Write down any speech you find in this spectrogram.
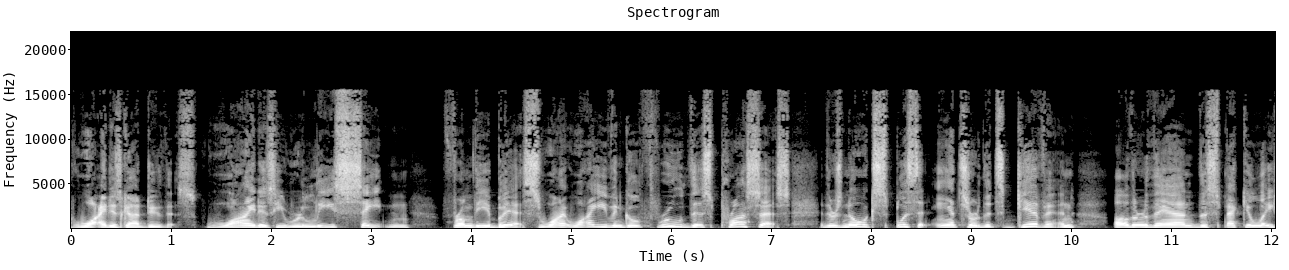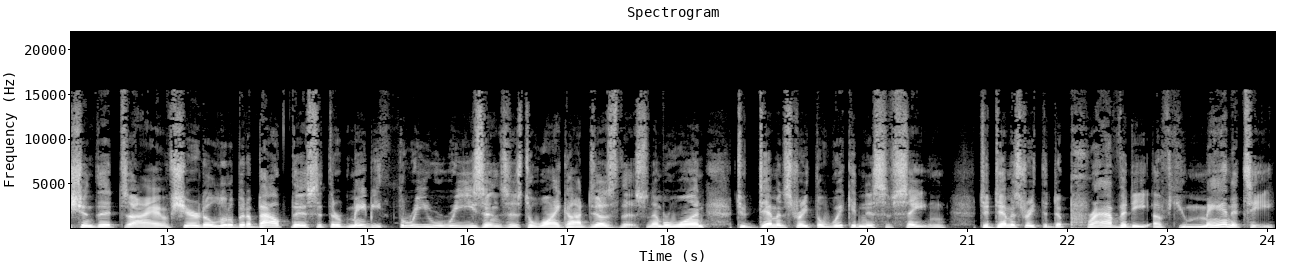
why does God do this? Why does he release Satan from the abyss? Why, why even go through this process? There's no explicit answer that's given other than the speculation that I have shared a little bit about this, that there may be three reasons as to why God does this. Number one, to demonstrate the wickedness of Satan, to demonstrate the depravity of humanity,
